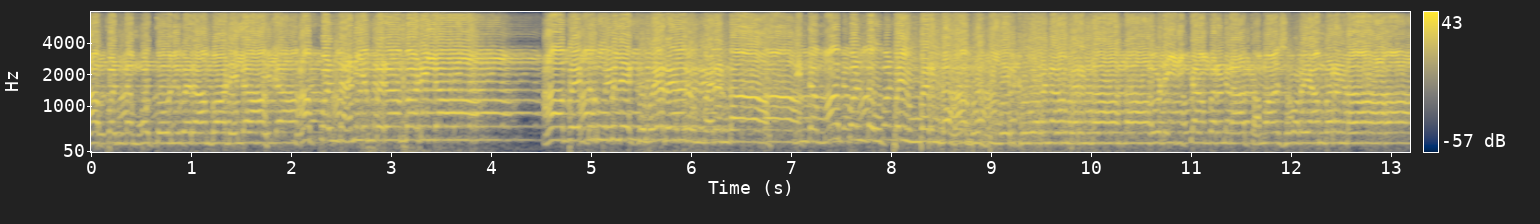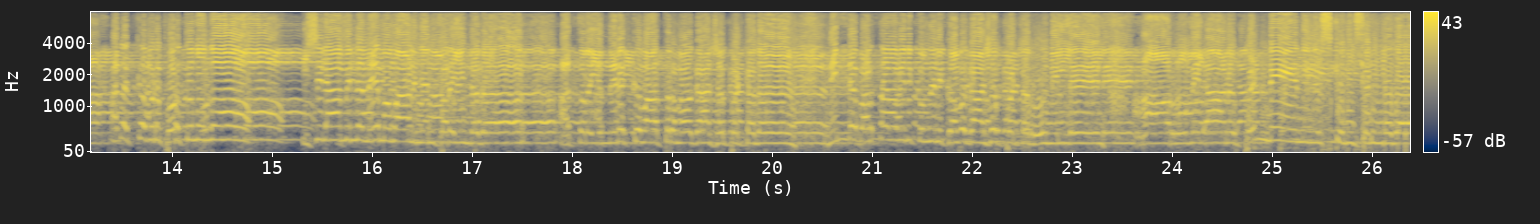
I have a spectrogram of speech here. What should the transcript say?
മാപ്പളുടെ മൂത്തോന് വരാൻ പാടില്ല. പാപ്പളുടെ അനിയം വരാൻ പാടില്ല. ആ ബെഡ്റൂമിലേക്ക് വേറെ ആരും വരണ്ട. നിന്റെ മാപ്പളുടെ ഉപ്പയും വരണ്ട. ആ വീട്ടിലേക്ക് ഉറങ്ങാൻ വരണ്ട. അവിടെ ഇരിക്കാൻ വരണ്ട. തമാശ പറയാൻ വരണ്ട. അതൊക്കെ അവർ പുറത്തു നിന്നോ ഇസ്ലാമിന്റെ നിയമമാണ് ഞാൻ പറയുന്നത്. അത്രയും നിനക്ക് മാത്രം അവകാശപ്പെട്ടത്. നിന്റെ ഭർത്താവിനും നിനക്ക് അവകാശപ്പെട്ട റൂമില്ലേ? ആ റൂമിലാണ് പെണ്ണെ നീ നിസ്കരിക്കേണ്ടത്.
